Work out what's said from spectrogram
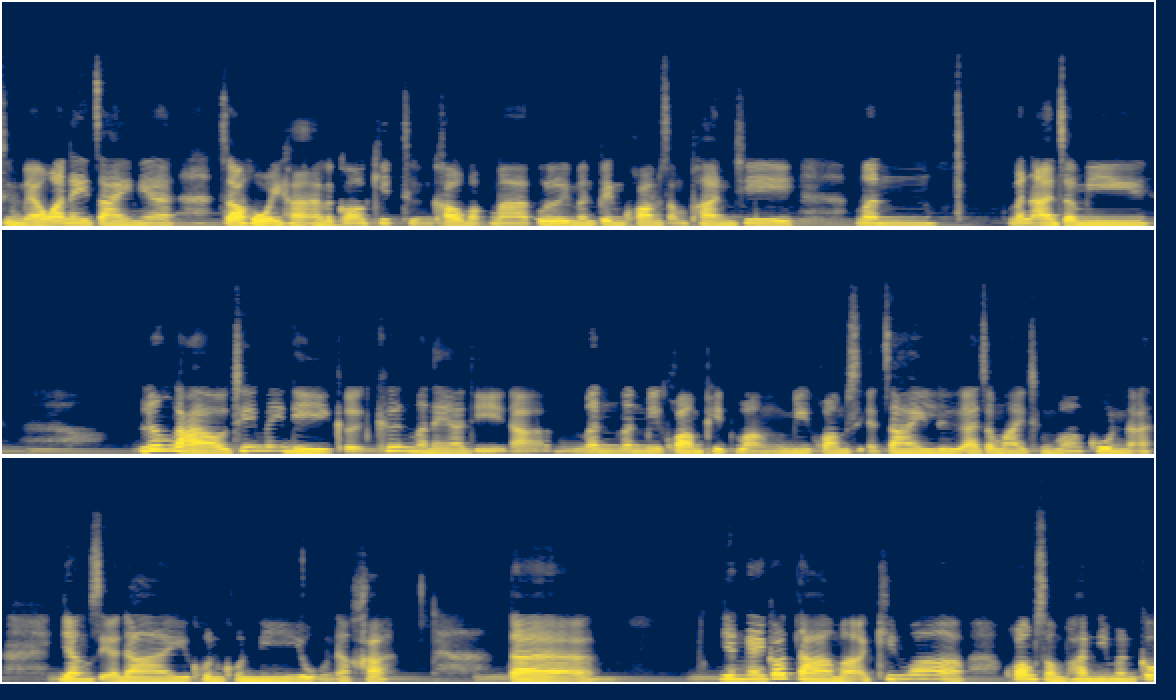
ถึงแม้ว่าในใจเนี่ยจะโหยหาแล้วก็คิดถึงเขามาก ๆเลย มันเป็นความสัมพันธ์ที่มันมันอาจจะมี เรื่องราวที่ไม่ดีเกิดขึ้นมาในอดีตอะมันมันมีความผิดหวังมีความเสียใจหรืออาจจะหมายถึงว่าคุณนะยังเสียดายคนคนนี้อยู่นะคะ แต่ยังไงก็ตามอะคิดว่าความสัมพันธ์นี้มันก็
